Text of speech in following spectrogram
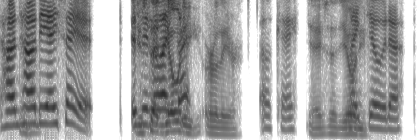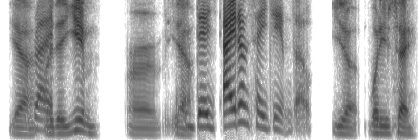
How how do I say it? Is you it said like Yodi that? earlier. Okay. Yeah, you said Yodi. Like Yoda. Yeah, or Right. the Yim, or yeah. The- I don't say Jim though. You know what do you say?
